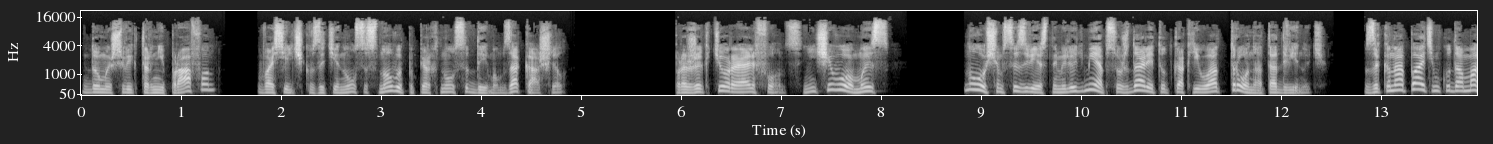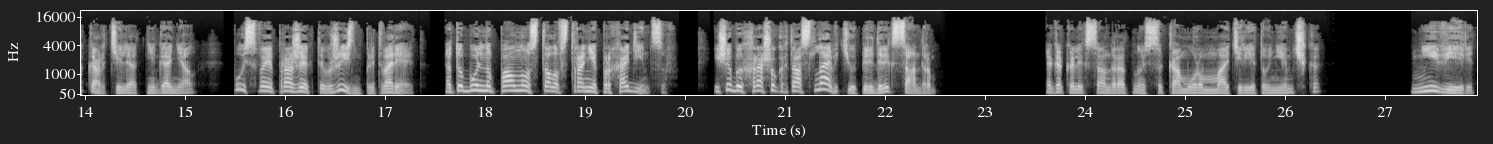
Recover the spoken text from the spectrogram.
Думаешь, Виктор не прав он? Васильчиков затянулся снова и поперхнулся дымом, закашлял. Прожектор и Альфонс. Ничего, мы с... Ну, в общем, с известными людьми обсуждали тут, как его от трона отодвинуть. Законопатим, куда Макар телят не гонял. Пусть свои прожекты в жизнь притворяет. А то больно полно стало в стране проходимцев. Еще бы хорошо как-то ославить его перед Александром. А как Александр относится к амурам матери этого немчика? Не верит.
